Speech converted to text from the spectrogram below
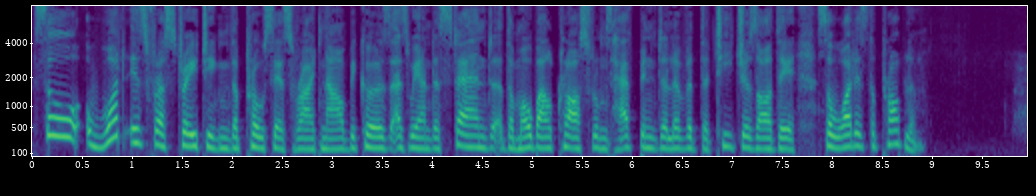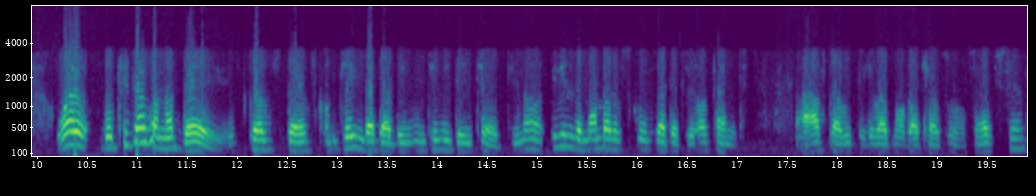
So, what is frustrating the process right now? Because, as we understand, the mobile classrooms have been delivered, the teachers are there. So, what is the problem? Well, the teachers are not there because they've complained that they're being intimidated. You know, even the number of schools that have reopened after we delivered mobile classrooms have since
